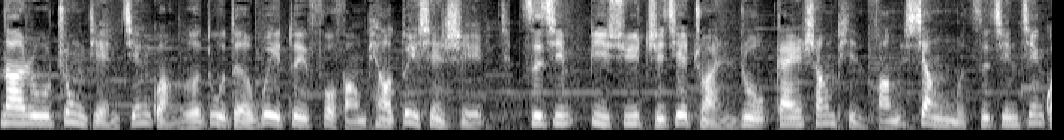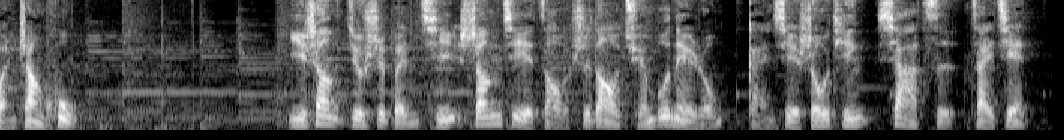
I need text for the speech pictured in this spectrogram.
纳入重点监管额度的未兑付房票兑现时，资金必须直接转入该商品房项目资金监管账户。以上就是本期《商界早知道》全部内容，感谢收听，下次再见。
